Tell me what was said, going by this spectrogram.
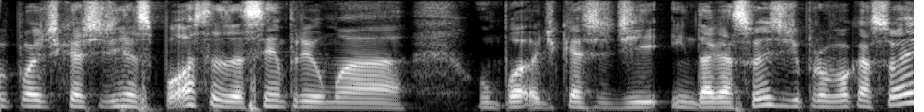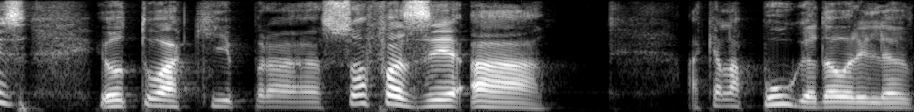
um podcast de respostas, é sempre uma, um podcast de indagações, de provocações. Eu tô aqui para só fazer a aquela pulga da orelha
